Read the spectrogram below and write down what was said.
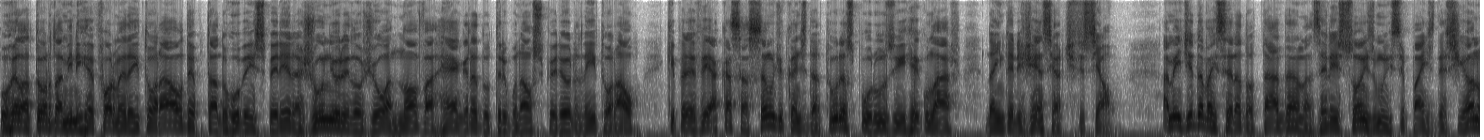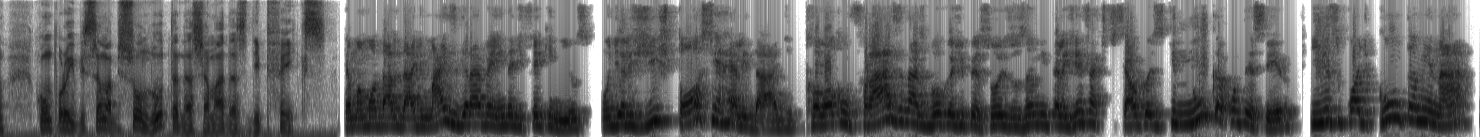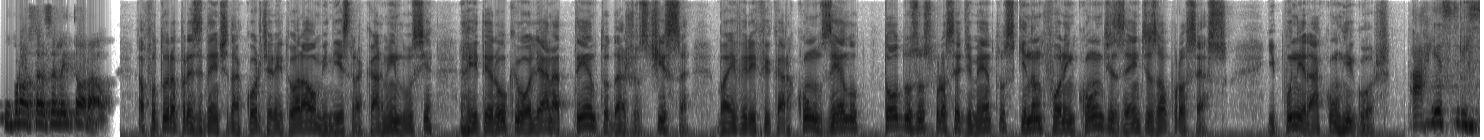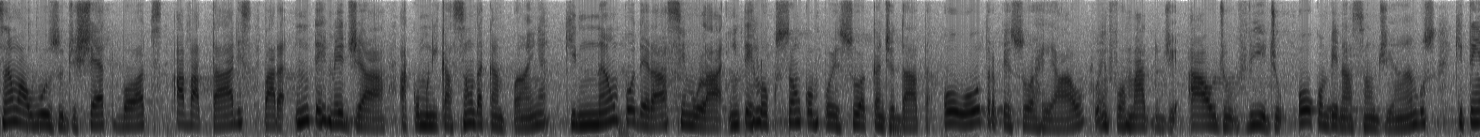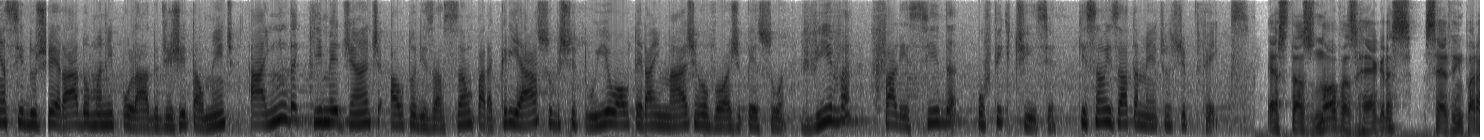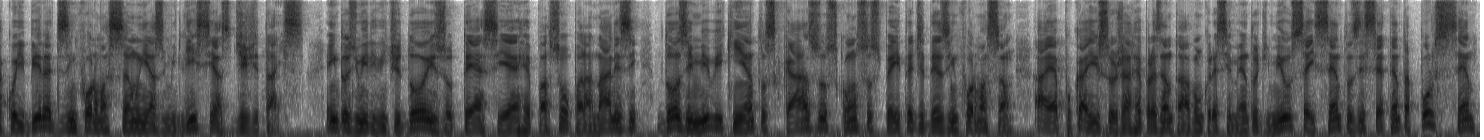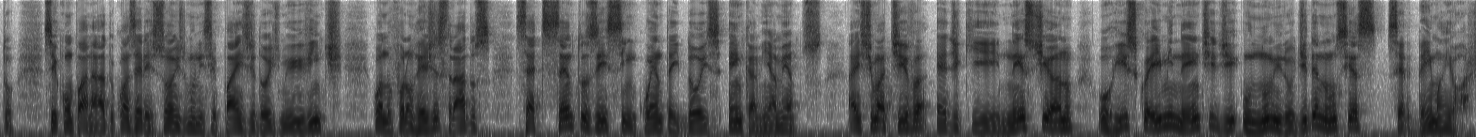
O relator da mini-reforma eleitoral, deputado Rubens Pereira Júnior, elogiou a nova regra do Tribunal Superior Eleitoral, que prevê a cassação de candidaturas por uso irregular da inteligência artificial. A medida vai ser adotada nas eleições municipais deste ano, com proibição absoluta das chamadas deepfakes é uma modalidade mais grave ainda de fake news, onde eles distorcem a realidade, colocam frases nas bocas de pessoas usando inteligência artificial, coisas que nunca aconteceram, e isso pode contaminar o processo eleitoral. A futura presidente da Corte Eleitoral, ministra Carmen Lúcia, reiterou que o olhar atento da Justiça vai verificar com zelo todos os procedimentos que não forem condizentes ao processo e punirá com rigor a restrição ao uso de chatbots, avatares para intermediar a comunicação da campanha, que não poderá simular interlocução com pessoa candidata ou outra pessoa real, em formato de áudio, vídeo ou combinação de ambos, que tenha sido gerado ou manipulado digitalmente, ainda que mediante autorização para criar, substituir ou alterar a imagem ou voz de pessoa viva, falecida ou fictícia, que são exatamente os deepfakes. Estas novas regras servem para coibir a desinformação e as milícias digitais. Em 2022, o TSE repassou para análise 12.500 casos com suspeita de desinformação. À época, isso já representava um crescimento de 1.670% se comparado com as eleições municipais de 2020, quando foram registrados 752 encaminhamentos. A estimativa é de que, neste ano, o risco é iminente de o número de denúncias ser bem maior.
